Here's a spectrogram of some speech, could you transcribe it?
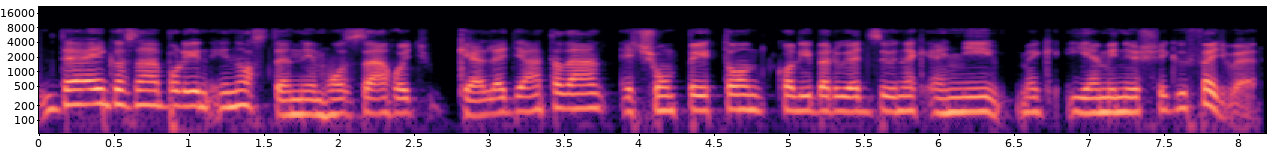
De igazából én, én azt tenném hozzá, hogy kell egyáltalán egy Sean Payton kaliberű edzőnek ennyi, meg ilyen minőségű fegyver.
